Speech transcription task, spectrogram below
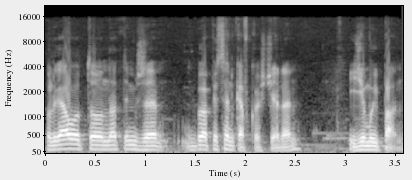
Polegało to na tym, że była piosenka w kościele, Idzie mój Pan.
